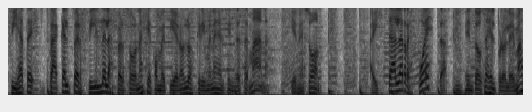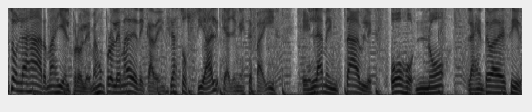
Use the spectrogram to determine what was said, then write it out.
fíjate, saca el perfil de las personas que cometieron los crímenes el fin de semana. ¿Quiénes son? Ahí está la respuesta. Entonces el problema son las armas y el problema es un problema de decadencia social que hay en este país. Es lamentable. Ojo, no, la gente va a decir,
